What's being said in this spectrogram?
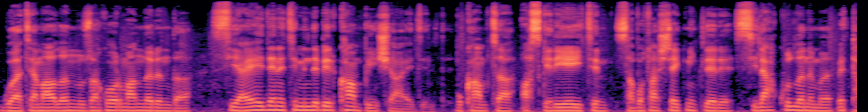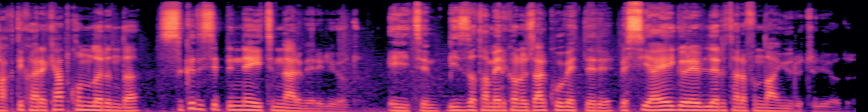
Guatemala'nın uzak ormanlarında CIA denetiminde bir kamp inşa edildi. Bu kampta askeri eğitim, sabotaj teknikleri, silah kullanımı ve taktik harekat konularında sıkı disiplinli eğitimler veriliyordu. Eğitim bizzat Amerikan özel kuvvetleri ve CIA görevlileri tarafından yürütülüyordu.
